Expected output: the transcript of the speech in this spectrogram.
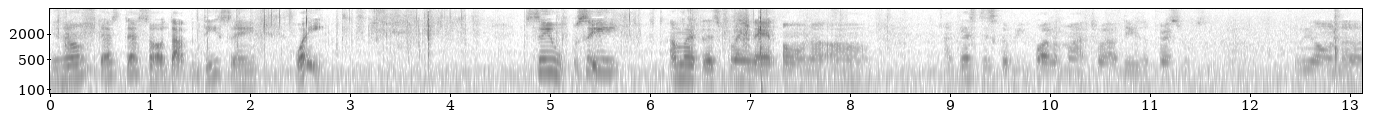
You know, that's that's all Dr. D saying. Wait. See, see, I'm gonna have to explain that on. Uh, um, I guess this could be part of my 12 days of Christmas. We on the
